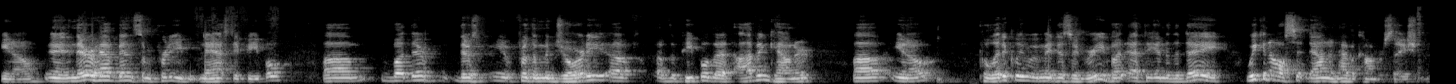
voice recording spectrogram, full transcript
you know. And there have been some pretty nasty people, um, but there, there's, you know, for the majority of, of the people that I've encountered, uh, you know, politically we may disagree, but at the end of the day, we can all sit down and have a conversation.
